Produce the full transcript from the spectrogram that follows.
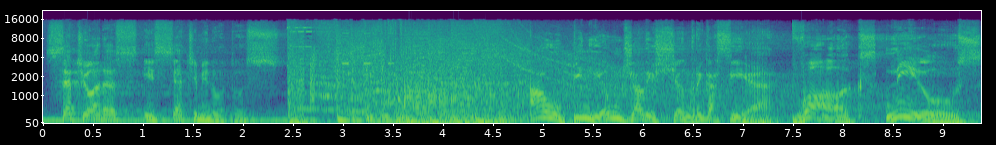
Sete horas e sete minutos. A opinião de Alexandre Garcia. Vox News.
